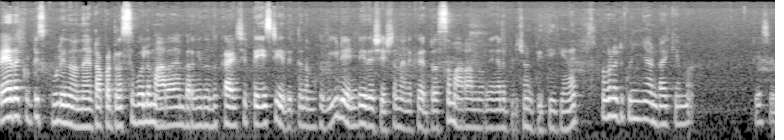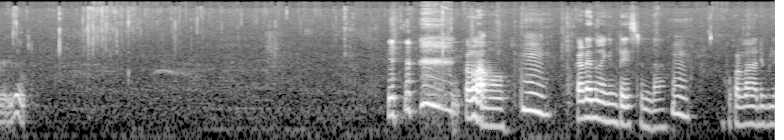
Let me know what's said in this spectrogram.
വേദക്കുട്ടി സ്കൂളിൽ നിന്ന് വന്നായിട്ട് അപ്പോൾ ഡ്രസ്സ് പോലും മാറാൻ പറഞ്ഞത് ഒന്ന് കഴിച്ച് ടേസ്റ്റ് ചെയ്തിട്ട് നമുക്ക് വീഡിയോ എൻഡ് ചെയ്ത ശേഷം നിനക്ക് ഡ്രസ്സ് മാറാമെന്ന് പറഞ്ഞ് ഇങ്ങനെ പിടിച്ചുകൊണ്ടിരിക്കുകയാണ് നമുക്കിവിടെ ഒരു കുഞ്ഞുണ്ടാക്കിയമ്മ. ടേസ്റ്റ് ചെയ്ത്? കൊള്ളാമോ? കടയിൽ നിന്ന് ഭയങ്കര ടേസ്റ്റ് ഉണ്ടോ? അപ്പോൾ കൊള്ളാം അടിപൊളി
